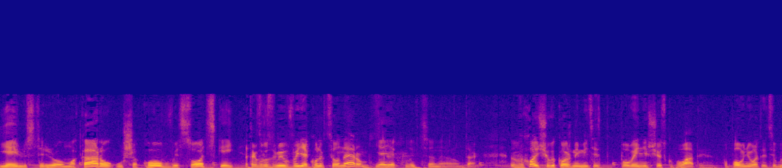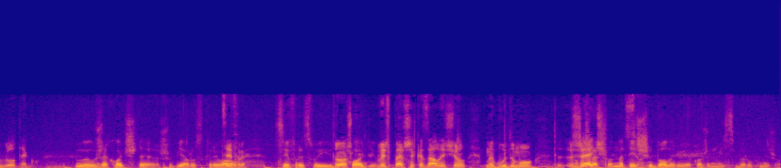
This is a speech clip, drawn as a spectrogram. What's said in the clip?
я ілюстрував Макаров, Ушаков, Висоцький. Я так зрозумів, ви є колекціонером. Я є колекціонером. Так. Виходить, що ви кожен місяць повинні щось купувати, поповнювати цю бібліотеку. Ну, Ви вже хочете, щоб я розкривав Цифри. цифри своїх Трошки. доходів. Ви ж перше казали, що ми будемо Ну, жечь. хорошо, на тисячу доларів я кожен місяць беру книжок.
